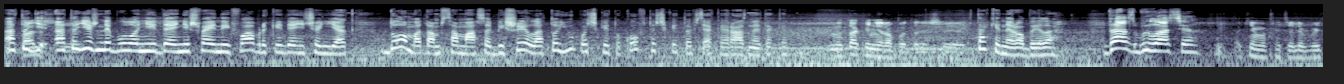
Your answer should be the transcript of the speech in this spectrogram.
А стали тоді, а швеей? тоді ж не було ніде ні швейної фабрики, ніде нічого ніяк. Дома там сама собі шила, то юбочки, то кофточки, то всяке разне таке. Ну так и не работали швеей. Так і не робила. Да, сбылась. А кем вы хотели быть?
